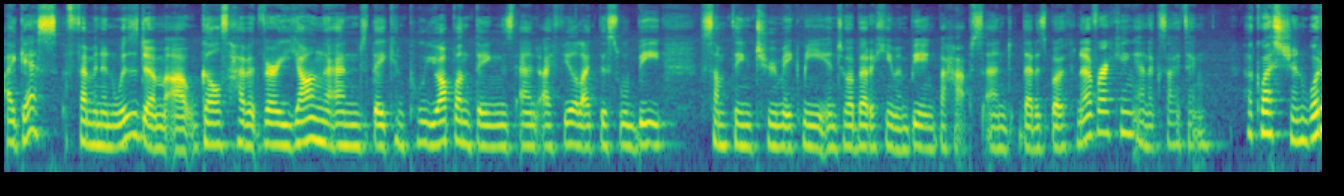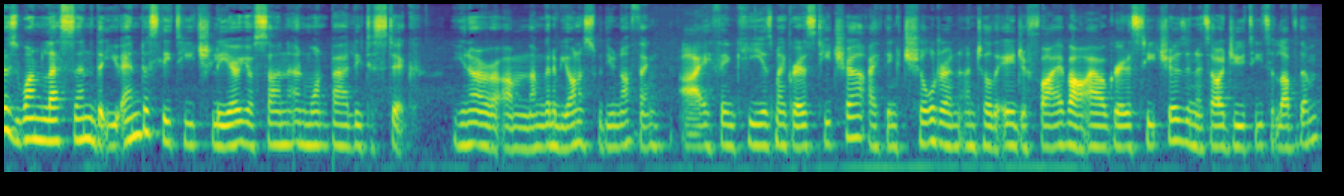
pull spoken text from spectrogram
I guess, feminine wisdom. Uh, girls have it very young and they can pull you up on things. And I feel like this will be something to make me into a better human being, perhaps. And that is both nerve wracking and exciting. A question What is one lesson that you endlessly teach Leo, your son, and want badly to stick? You know, um, I'm going to be honest with you, nothing. I think he is my greatest teacher. I think children until the age of five are our greatest teachers, and it's our duty to love them.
